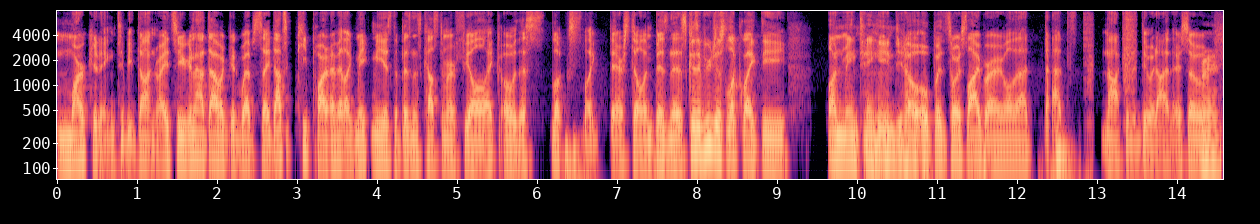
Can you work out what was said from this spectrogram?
marketing to be done, right? So you're gonna have to have a good website. That's a key part of it. Like make me as the business customer feel like, oh, this looks like they're still in business. Because if you just look like the unmaintained, you know, open source library, well, that that's not gonna do it either. So right.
